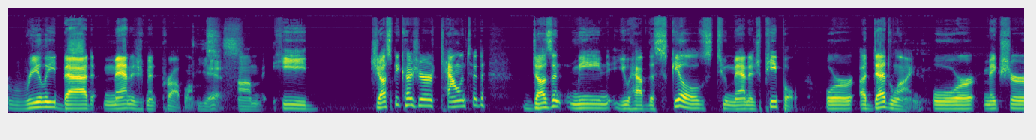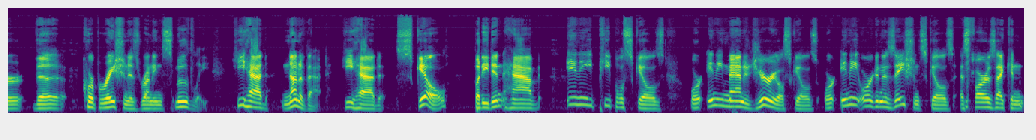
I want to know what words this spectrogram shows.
really bad management problems. Yes. Um, he just because you're talented doesn't mean you have the skills to manage people or a deadline or make sure the corporation is running smoothly. He had none of that. He had skill, but he didn't have any people skills or any managerial skills or any organization skills as far as I can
